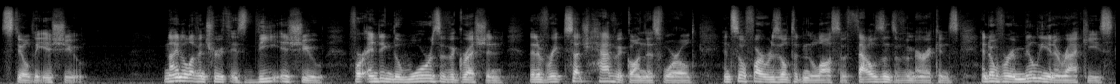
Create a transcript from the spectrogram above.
still the issue. 9 11 Truth is the issue for ending the wars of aggression that have wreaked such havoc on this world and so far resulted in the loss of thousands of Americans and over a million Iraqis,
